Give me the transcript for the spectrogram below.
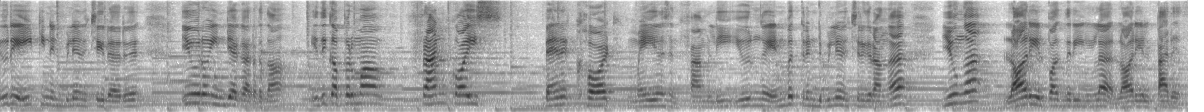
இவர் எயிட்டி நைன் பில்லியன் வச்சுக்கிறாரு. இவரும் இந்தியாக்காரர் தான். இதுக்கப்புறமா Francoise Bettencourt Meyers and family இவங்க எண்பத்தி ரெண்டு பில்லியன் வச்சுருக்கிறாங்க. இவங்க லாரியல் பார்த்துருக்கீங்களா லாரியல் பாரிஸ்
